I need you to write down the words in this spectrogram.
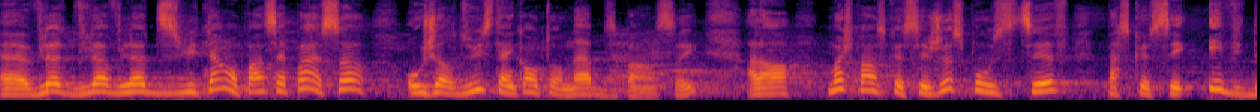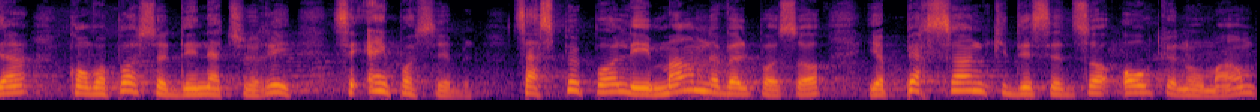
V'là, v'là- v'là 18 ans, on pensait pas à ça. Aujourd'hui, c'est incontournable d'y penser. Alors, moi, je pense que c'est juste positif parce que c'est évident qu'on va pas se dénaturer. C'est impossible. Ça se peut pas. Les membres ne veulent pas ça. Il y a personne qui décide ça autre que nos membres.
